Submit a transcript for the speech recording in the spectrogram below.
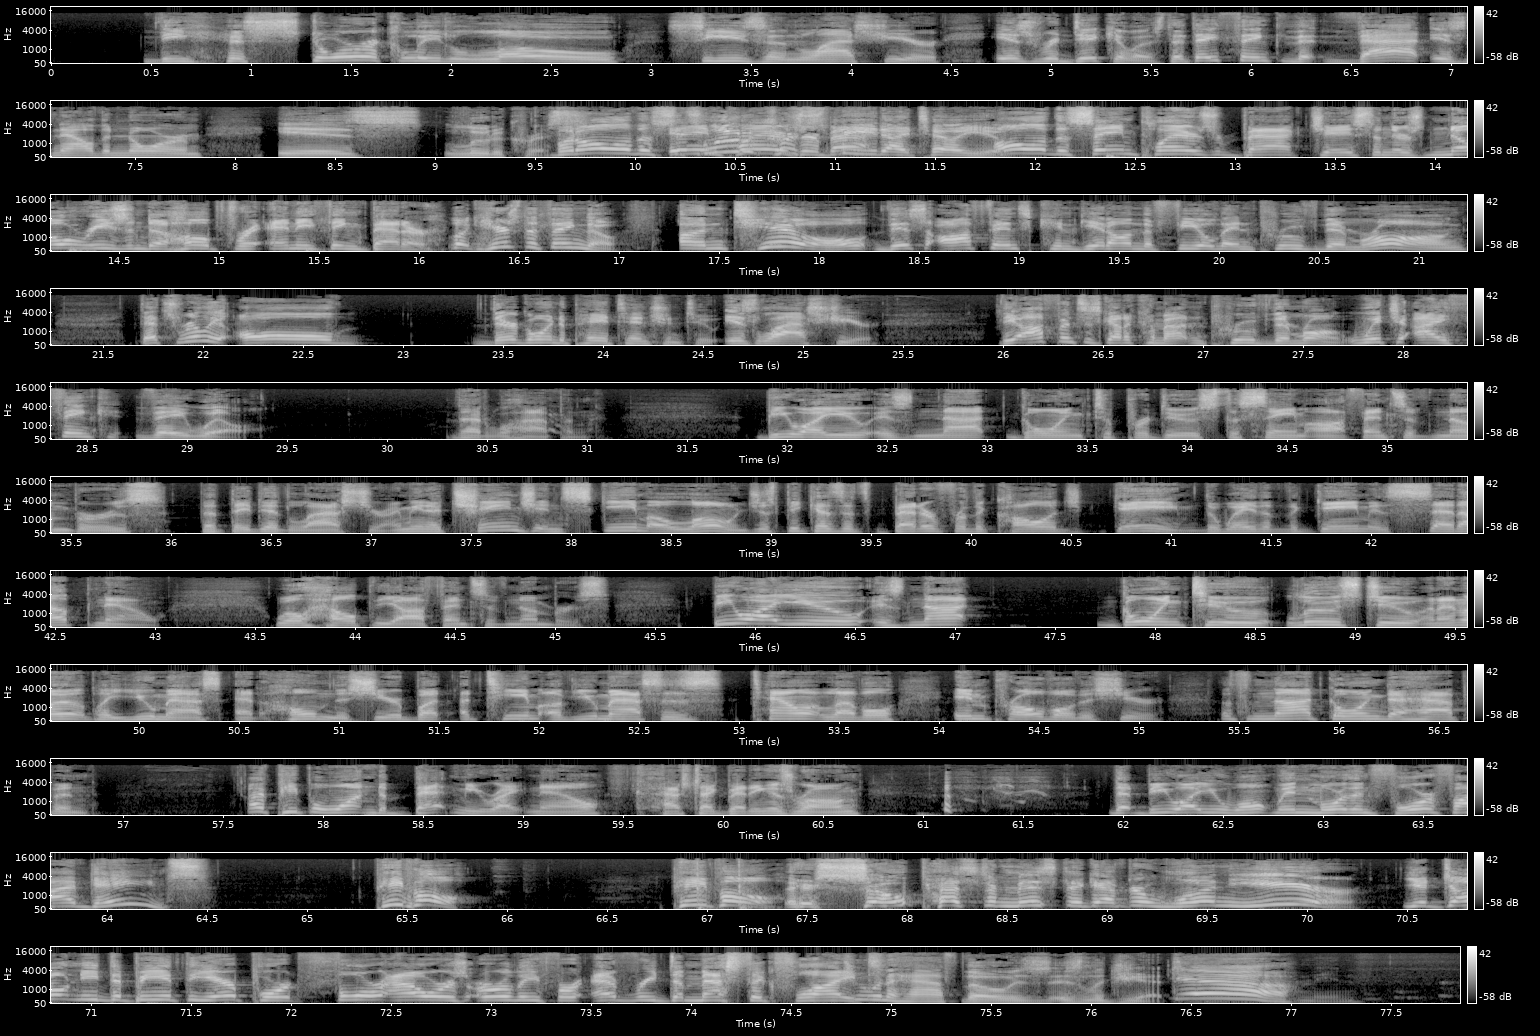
the historically low season last year is ridiculous. That they think that that is now the norm is ludicrous. But all of the same players are speed, back. I tell you. All of the same players are back, Jason. There's no reason to hope for anything better. Look, here's the thing though. Until this offense can get on the field and prove them wrong, that's really all they're going to pay attention to is last year. The offense has got to come out and prove them wrong, which I think they will. That will happen. BYU is not going to produce the same offensive numbers that they did last year. I mean, a change in scheme alone, just because it's better for the college game, the way that the game is set up now, will help the offensive numbers. BYU is not going to lose to, and I know they don't play UMass at home this year, but a team of UMass's talent level in Provo this year. That's not going to happen. I have people wanting to bet me right now. Hashtag betting is wrong. That BYU won't win more than four or five games. People, people, They're so pessimistic after one year. you don't need to be at the airport four hours early for every domestic flight. Two and a half, though, is, is legit. yeah. I mean,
